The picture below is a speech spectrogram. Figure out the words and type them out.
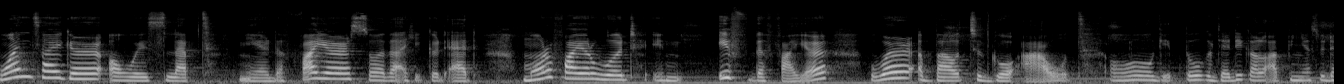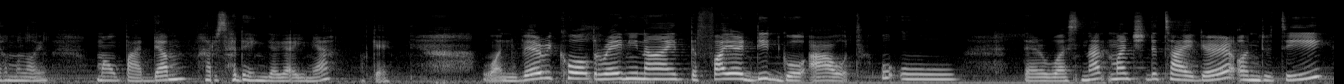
One tiger always slept near the fire so that he could add more firewood in if the fire were about to go out. Oh, gitu. Jadi kalau apinya sudah mulai mau padam, harus ada yang jagain ya. Oke. Okay. One very cold rainy night, the fire did go out. Uh-uh. There was not much the tiger on duty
